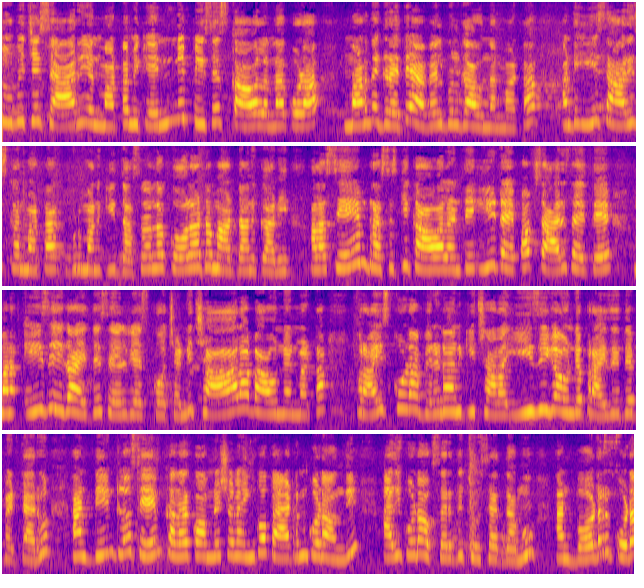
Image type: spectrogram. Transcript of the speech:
చూపించే శారీ అన్నమాట. మీకు ఎన్ని పీసెస్ కావాలన్నా కూడా మన దగ్గర అయితే అవైలబుల్గా ఉందన్నమాట. అంటే ఈ శారీస్ అనమాట ఇప్పుడు మనకి దసరాలో కోలాటం ఆడడానికి కానీ అలా సేమ్ డ్రెస్సెస్కి కావాలంటే ఈ టైప్ ఆఫ్ శారీస్ అయితే మనం ఈజీగా అయితే సేల్ చేసుకోవచ్చు అండి చాలా బాగున్నాయి అనమాట ప్రైస్ కూడా వినడానికి చాలా ఈజీగా ఉండే ప్రైస్ అయితే పెట్టారు. అండ్ దీంట్లో సేమ్ కలర్ కాంబినేషన్లో ఇంకో ప్యాటర్న్ కూడా ఉంది. అది కూడా ఒకసారి అయితే చూసేద్దాము. అండ్ బార్డర్ కూడా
